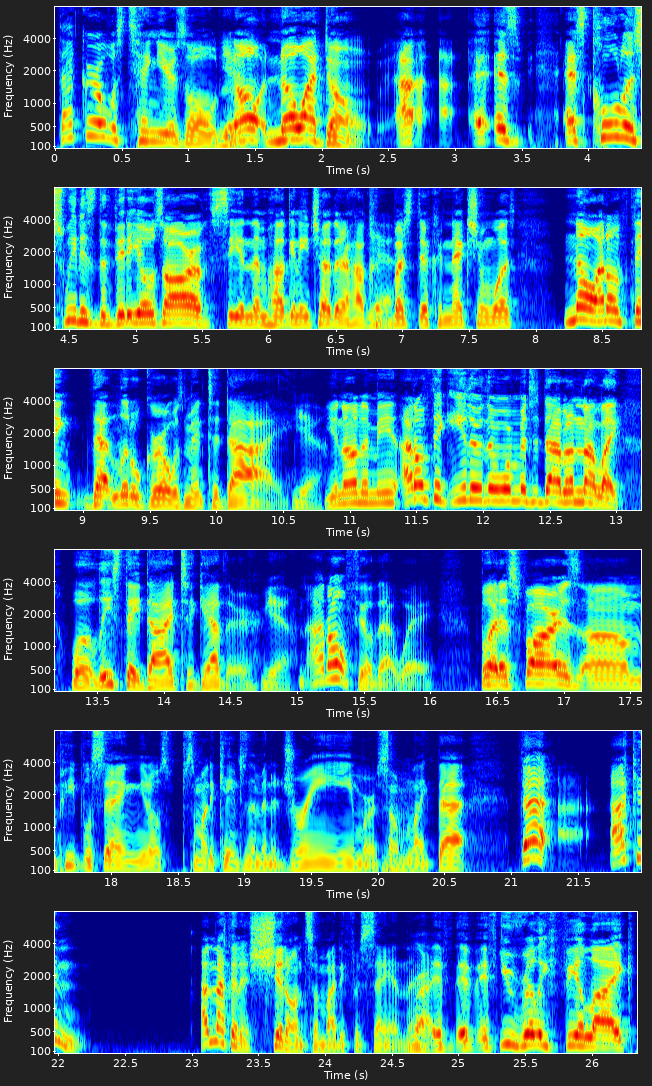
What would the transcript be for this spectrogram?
that girl was ten years old. Yeah. No, no, I don't. I, I, as as cool and sweet as the videos are of seeing them hugging each other and how Yeah. much their connection was. No, I don't think that little girl was meant to die. Yeah. You know what I mean? I don't think either of them were meant to die, but I'm not like, well, at least they died together. Yeah. I don't feel that way. But as far as um people saying, you know, somebody came to them in a dream or Mm-hmm. something like that, that I can I'm not gonna shit on somebody for saying that. Right. If, if if you really feel like,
